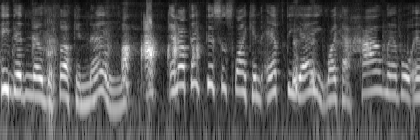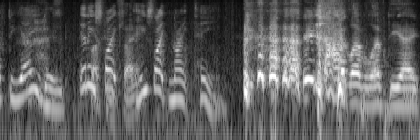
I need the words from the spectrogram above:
he didn't know the fucking name, and I think this is like an FDA, like a high level FDA dude, and he's like insane. he's like nineteen. high level FDA.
